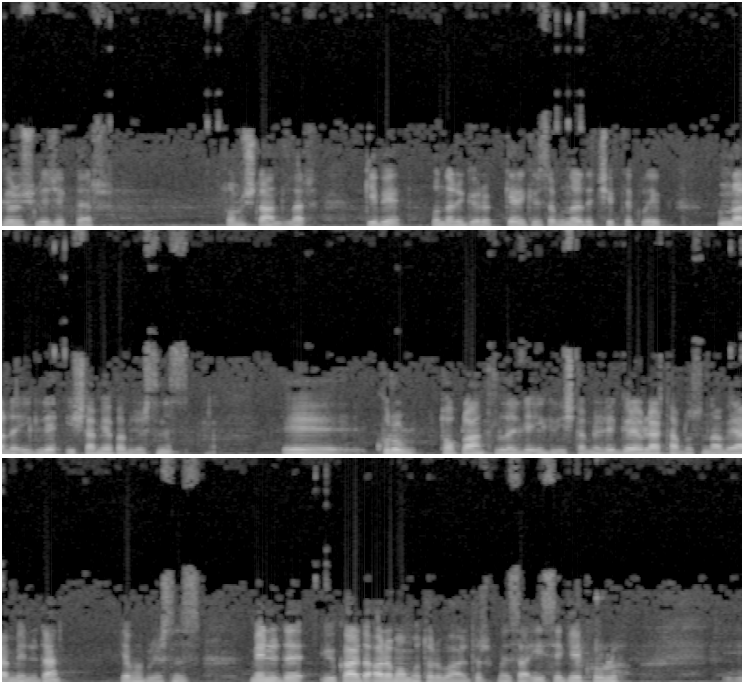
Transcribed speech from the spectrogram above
görüşülecekler, sonuçlandılar gibi bunları görüp gerekirse bunları da çift tıklayıp bunlarla ilgili işlem yapabilirsiniz. Ee, kurul toplantılarıyla ilgili işlemleri görevler tablosundan veya menüden yapabilirsiniz. Menüde yukarıda arama motoru vardır. Mesela İSG kurulu e,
